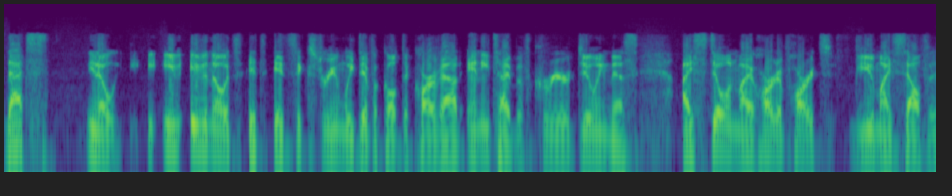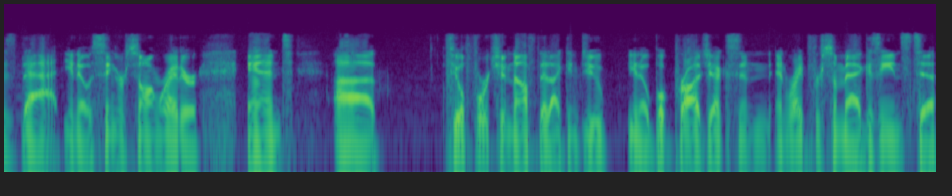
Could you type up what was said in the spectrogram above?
that's you know e- even though it's it's it's extremely difficult to carve out any type of career doing this, I still in my heart of hearts view myself as that you know singer songwriter, and uh, feel fortunate enough that I can do you know book projects and and write for some magazines to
